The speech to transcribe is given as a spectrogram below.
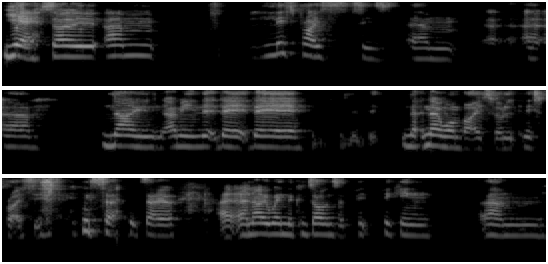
Yeah, so um, list prices um, uh, uh, um, known. I mean, they're, they no, one buys for list prices. so, so I, I, know when the consultants are p- picking um,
